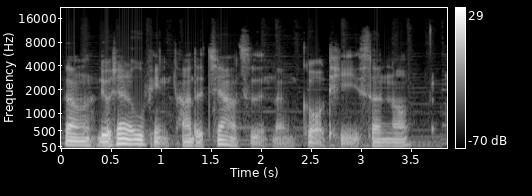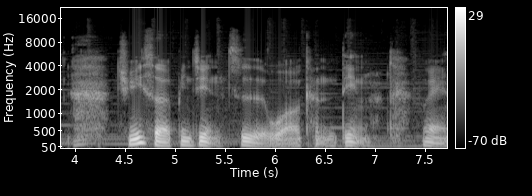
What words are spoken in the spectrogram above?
让留下的物品它的价值能够提升哦。取舍并进，自我肯定。对，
